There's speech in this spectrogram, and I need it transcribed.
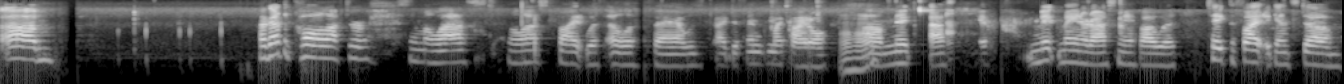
Um, I got the call after seeing my last my last fight with LFA, I was I defended my title. Uh-huh. Um, Mick asked if, Mick Maynard asked me if I would take the fight against um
